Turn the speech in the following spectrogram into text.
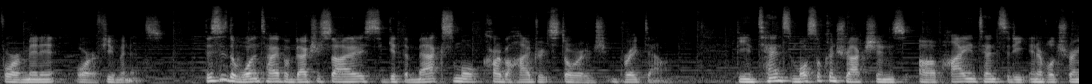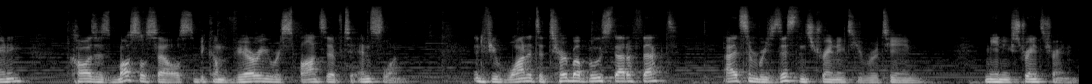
for a minute or a few minutes. This is the one type of exercise to get the maximal carbohydrate storage breakdown. The intense muscle contractions of high intensity interval training causes muscle cells to become very responsive to insulin. And if you wanted to turbo boost that effect, add some resistance training to your routine, meaning strength training.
